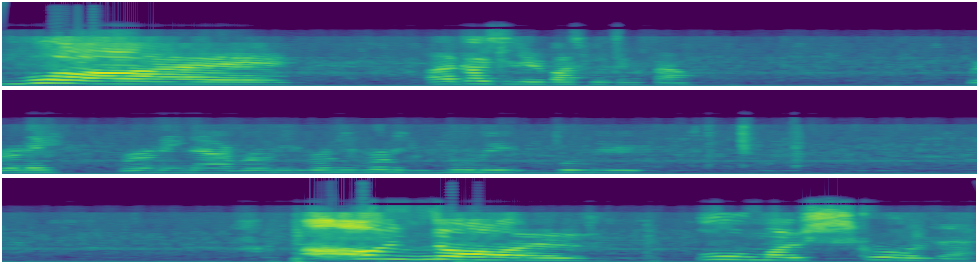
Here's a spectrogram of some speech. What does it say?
Why? I go to do the basketball and foul. Rooney, Rooney now, Rooney, Rooney, Rooney, Rooney, Rooney. Oh no! Almost scored that.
